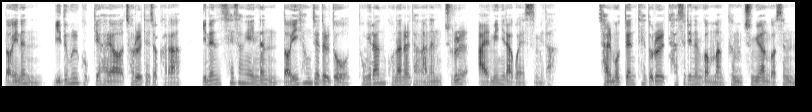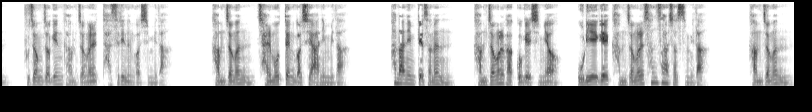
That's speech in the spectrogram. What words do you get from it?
너희는 믿음을 굳게 하여 저를 대적하라. 이는 세상에 있는 너희 형제들도 동일한 고난을 당하는 줄을 알민이라고 했습니다. 잘못된 태도를 다스리는 것만큼 중요한 것은 부정적인 감정을 다스리는 것입니다. 감정은 잘못된 것이 아닙니다. 하나님께서는 감정을 갖고 계시며 우리에게 감정을 선사하셨습니다. 감정은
